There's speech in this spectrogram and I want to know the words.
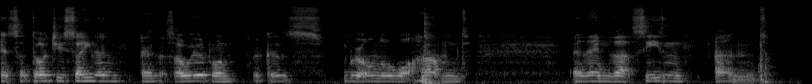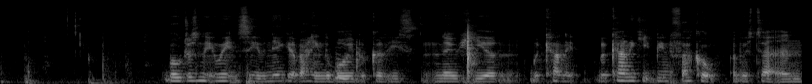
It's a dodgy signing and it's a weird one because we all know what happened at the end of that season and we'll just need to wait and see. We need to get behind the boy because he's now here and we can't we can't keep being fickle about it and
